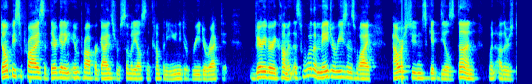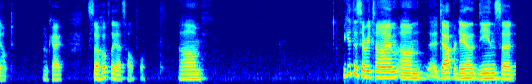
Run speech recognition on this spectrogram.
Don't be surprised that they're getting improper guidance from somebody else in the company. You need to redirect it. Very, very common. That's one of the major reasons why our students get deals done when others don't. Okay. So hopefully that's helpful. Um, we get this every time. Um, Dapper Dean said,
